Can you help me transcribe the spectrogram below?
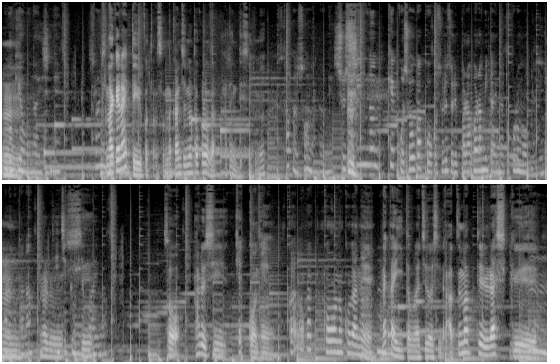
うん動きようもないしね、つなげないっていうことはそんな感じのところがあるんですよね。多分そうなんだろうね。出身の結構小学校がそれぞれバラバラみたいなところもあるのかな、うん。ある1組の場合は。そうあるし結構ね他の学校の子がね、うん。仲いい友達同士で集まってるらしく、うん。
